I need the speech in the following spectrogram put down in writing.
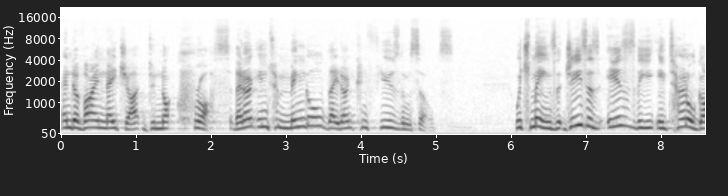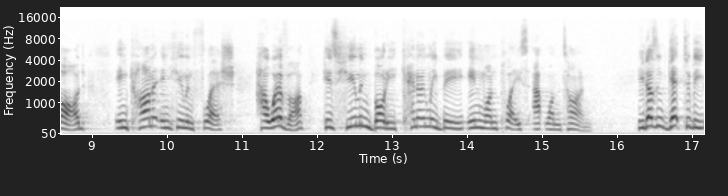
and divine nature do not cross. They don't intermingle, they don't confuse themselves. Which means that Jesus is the eternal God incarnate in human flesh. However, his human body can only be in one place at one time. He doesn't get to be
